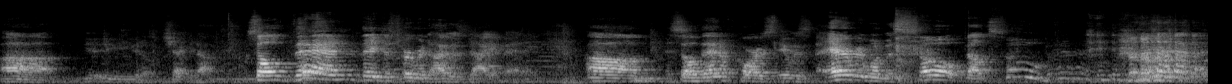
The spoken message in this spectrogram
yeah. Uh, you, you, you know, check it out. So then they determined I was diabetic. Um, so then, of course, it was everyone was so felt so bad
